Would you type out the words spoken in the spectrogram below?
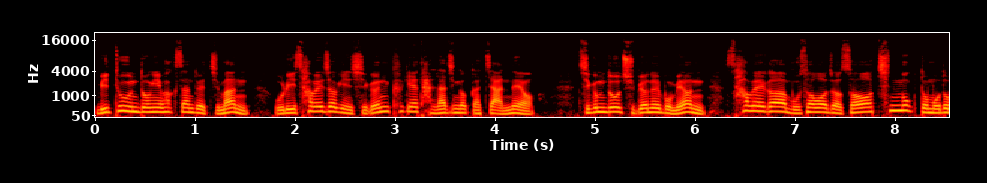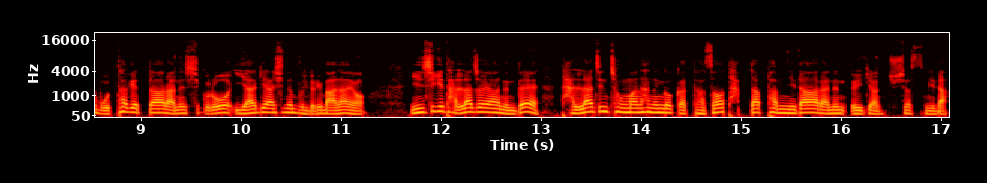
미투 운동이 확산됐지만 우리 사회적 인식은 크게 달라진 것 같지 않네요. 지금도 주변을 보면 사회가 무서워져서 친목 도모도 못하겠다라는 식으로 이야기하시는 분들이 많아요. 인식이 달라져야 하는데 달라진 척만 하는 것 같아서 답답합니다라는 의견 주셨습니다.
